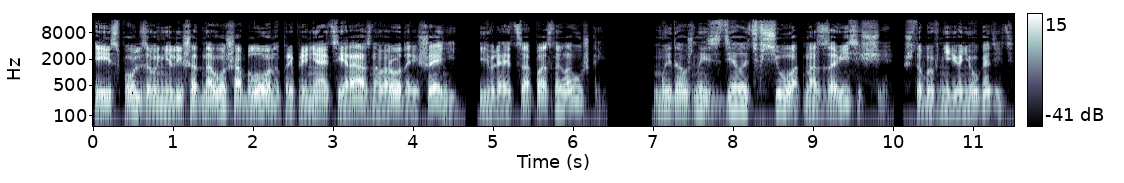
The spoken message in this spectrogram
И использование лишь одного шаблона при принятии разного рода решений является опасной ловушкой. Мы должны сделать все от нас зависящее, чтобы в нее не угодить,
